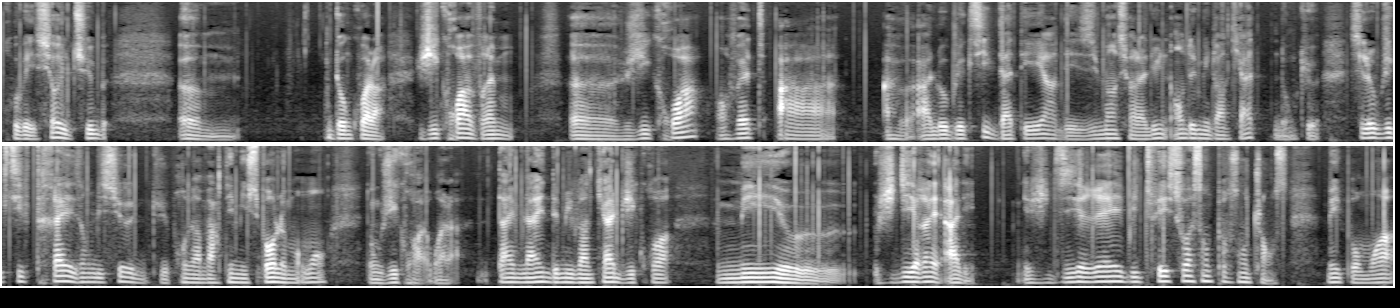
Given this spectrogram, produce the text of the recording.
trouver sur YouTube. Euh, donc voilà, j'y crois vraiment. Euh, j'y crois en fait à à, l'objectif d'atterrir des humains sur la Lune en 2024. Donc euh, c'est l'objectif très ambitieux du programme Artemis pour le moment. Donc j'y crois. Voilà. Timeline 2024, j'y crois. Mais euh, je dirais, allez, je dirais vite fait 60% de chance. Mais pour moi,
